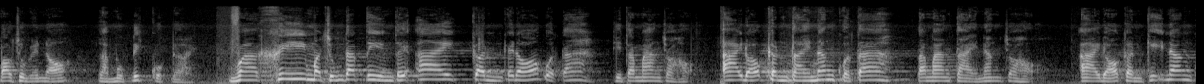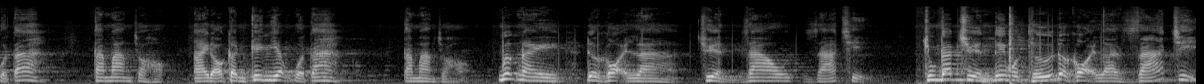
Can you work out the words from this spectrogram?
bao trùm đến nó là mục đích cuộc đời. Và khi mà chúng ta tìm thấy ai cần cái đó của ta thì ta mang cho họ. Ai đó cần tài năng của ta, ta mang tài năng cho họ ai đó cần kỹ năng của ta ta mang cho họ. Ai đó cần kinh nghiệm của ta ta mang cho họ. Bước này được gọi là chuyển giao giá trị. Chúng ta chuyển đi một thứ được gọi là giá trị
